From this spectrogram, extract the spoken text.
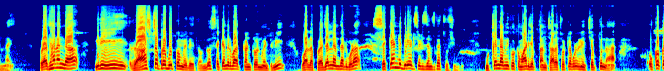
ఉన్నాయి. ప్రధానంగా ఇది రాష్ట్ర ప్రభుత్వం ఏదైతే ఉందో సికింద్రాబాద్ కంటోన్మెంట్ని వాళ్ళ ప్రజలందరినీ కూడా సెకండ్ గ్రేడ్ సిటిజన్స్గా చూసింది. ముఖ్యంగా మీకు ఒక మాట చెప్తాను చాలా చోట్ల కూడా నేను చెప్తున్నా. ఒక్కొక్క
